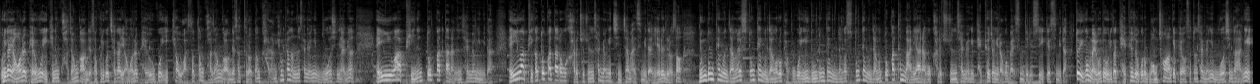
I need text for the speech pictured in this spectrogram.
우리가 영어를 배우고 익히는 과정 가운데서 그리고 제가 영어를 배우고 익혀 왔었던 과정 가운데서 들었던 가장 형편없는 설명이 무엇이냐면 A와 B는 똑같다라는 설명입니다. A와 B가 똑같다라고 가르쳐주는 설명이 진짜 많습니다. 예를 들어서 능동태 문장을 수동태 문장으로 바꾸고 이 능동태 문장과 수동태 문장은 똑같은 말이야 라고 가르쳐주는 설명이 대표적이라고 말씀드릴 수 있겠습니다. 또 이것 말고도 우리가 대표적으로 멍청하게 배웠었던 설명이 무엇인가 하니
